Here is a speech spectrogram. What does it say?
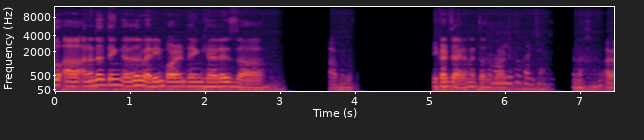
So uh, another thing, another very important thing here is uh, आप मेरे को- ये कट जाएगा ना इतना सा हाँ part. ये तो कट जाएगा I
